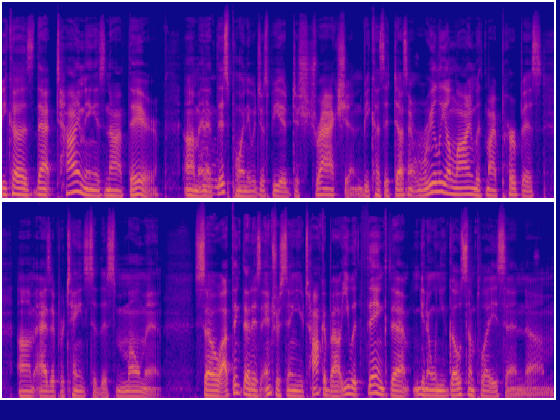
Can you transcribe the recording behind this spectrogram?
because that timing is not there. Um, and at mm. this point, it would just be a distraction because it doesn't really align with my purpose um, as it pertains to this moment. So I think that is interesting. You talk about, you would think that, you know, when you go someplace and um,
